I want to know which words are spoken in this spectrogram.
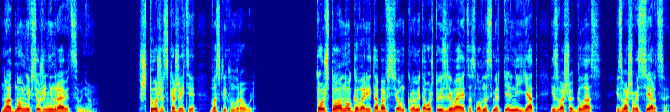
«Но одно мне все же не нравится в нем». «Что же, скажите?» — воскликнул Рауль. «То, что оно говорит обо всем, кроме того, что изливается, словно смертельный яд, из ваших глаз, из вашего сердца,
